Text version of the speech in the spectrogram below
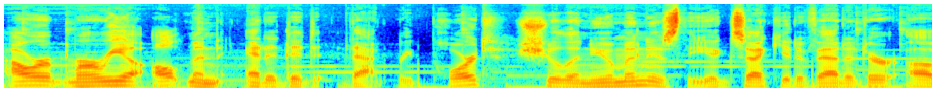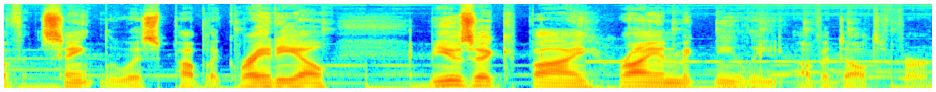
Our Maria Altman edited that report. Shula Neuman is the executive editor of St. Louis Public Radio. Music by Ryan McNeely of Adult Fur.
